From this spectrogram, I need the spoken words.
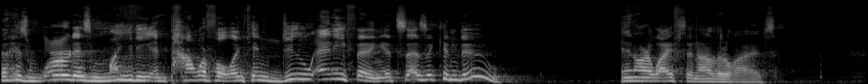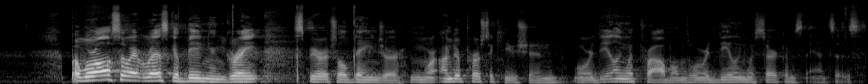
That His word is mighty and powerful and can do anything it says it can do in our lives and other lives. But we're also at risk of being in great spiritual danger when we're under persecution, when we're dealing with problems, when we're dealing with circumstances.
